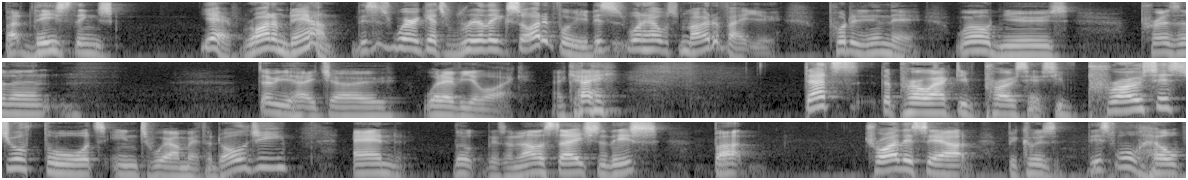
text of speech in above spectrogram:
But these things, yeah, write them down. This is where it gets really excited for you. This is what helps motivate you. Put it in there. World news, president, WHO, whatever you like. Okay? That's the proactive process. You've processed your thoughts into our methodology. And look, there's another stage to this, but try this out because this will help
